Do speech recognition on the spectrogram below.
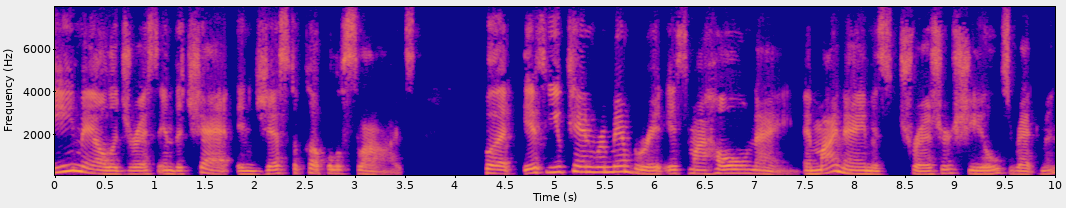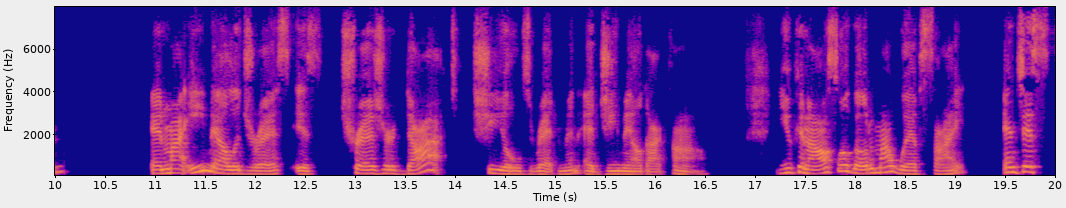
email address in the chat in just a couple of slides. But if you can remember it, it's my whole name. And my name is Treasure Shields Redmond. And my email address is treasure.shieldsredmond at gmail.com. You can also go to my website and just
